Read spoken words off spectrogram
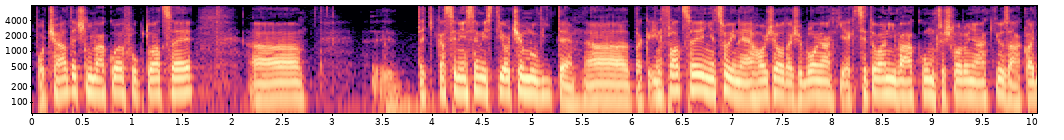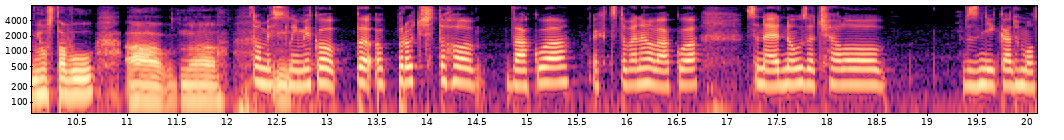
počáteční vákuové fluktuace uh, Teďka si nejsem jistý, o čem mluvíte. Uh, tak inflace je něco jiného, že jo? takže bylo nějaký excitovaný vákuum, přešlo do nějakého základního stavu. A, uh, to myslím, jako p- proč z toho vákua, excitovaného vákua, se najednou začalo vznikat hmot,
